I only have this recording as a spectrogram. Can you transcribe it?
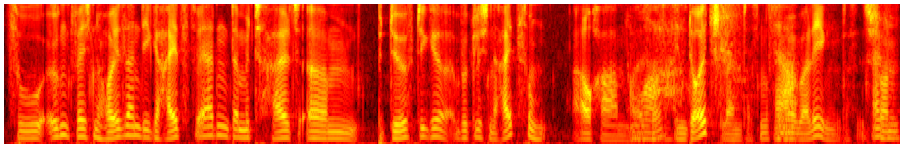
zu irgendwelchen Häusern, die geheizt werden, damit halt ähm, Bedürftige wirklich eine Heizung auch haben. Wow. In Deutschland, das muss man Ja. mal überlegen. Das ist Also, schon,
